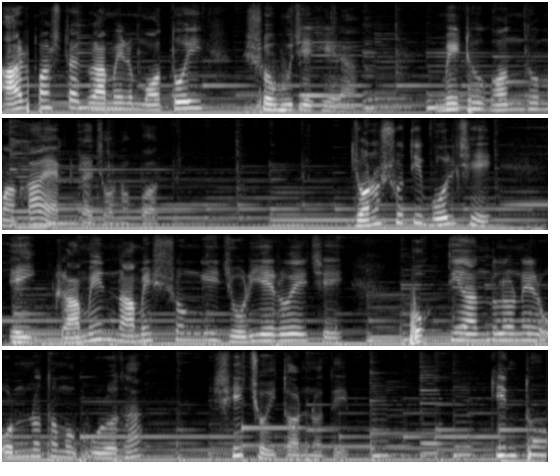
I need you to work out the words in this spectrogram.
আর পাঁচটা গ্রামের মতোই সবুজে ঘেরা। মেঠো গন্ধ মাখা একটা জনপদ। জনশ্রুতি বলছে, এই গ্রামের নামের সঙ্গে জড়িয়ে রয়েছে ভক্তি আন্দোলনের অন্যতম পুরোধা শ্রী চৈতন্যদেব। কিন্তু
